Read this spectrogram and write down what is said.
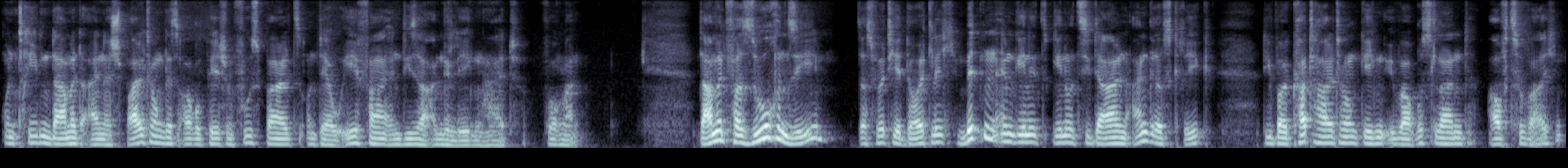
und trieben damit eine Spaltung des europäischen Fußballs und der UEFA in dieser Angelegenheit voran. Damit versuchen sie, das wird hier deutlich, mitten im genozidalen Angriffskrieg die Boykotthaltung gegenüber Russland aufzuweichen.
